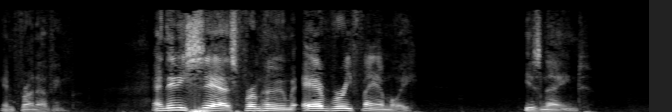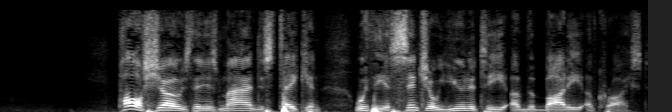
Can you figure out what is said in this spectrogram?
in front of him. And then he says, from whom every family is named. Paul shows that his mind is taken with the essential unity of the body of Christ.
